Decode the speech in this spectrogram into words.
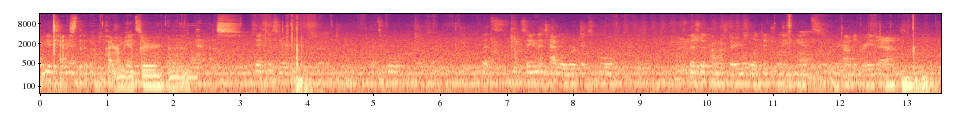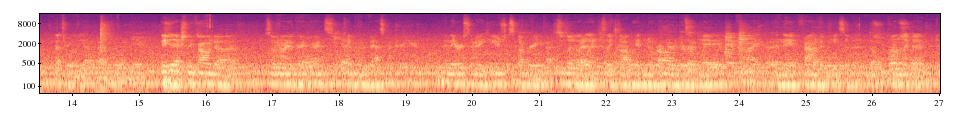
might be a Cast the pyromancer and then pass. That's necessary. That's cool. That's saying that tab will work. It's cool, especially with how much they're able to like digitally enhance how degraded it is. That's really that's really neat. They did actually found, uh, so my grandparents came from the Basque Country here, and they were some a huge discovery of like, so they thought we had no record of their day, and they found a piece of it on like a, a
